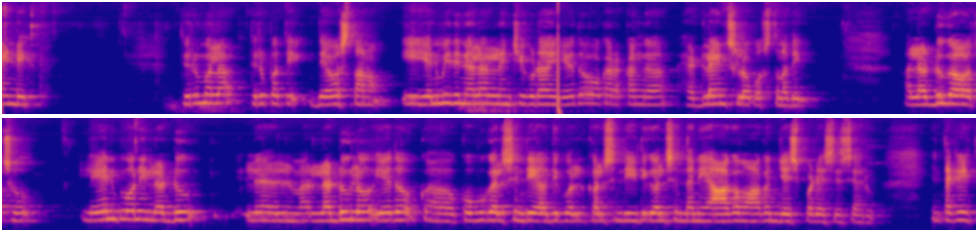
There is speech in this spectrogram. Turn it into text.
అండి. తిరుమల తిరుపతి దేవస్థానం ఈ ఎనిమిది నెలల నుంచి కూడా ఏదో ఒక రకంగా హెడ్లైన్స్లోకి వస్తున్నది. ఆ లడ్డు కావచ్చు లేనిపోని లడ్డు లే- లడ్డూలో ఏదో కొవ్వు కలిసింది అది కలిసింది ఇది కలిసిందని ఆగం ఆగం చేసి పడేసేసారు ఇంతకీ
